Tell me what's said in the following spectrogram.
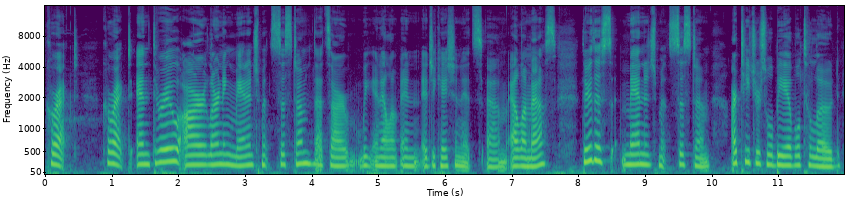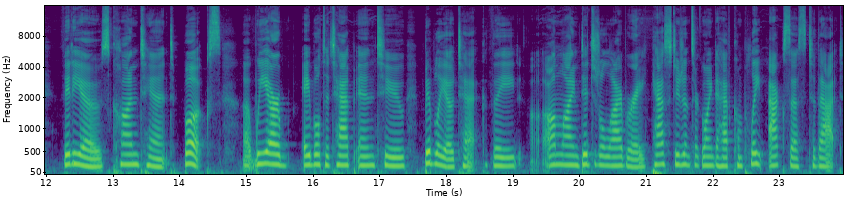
Correct. Correct. And through our learning management system, that's our we in, in education, it's um, LMS. Through this management system, our teachers will be able to load videos, content, books. Uh, we are able to tap into Bibliotech, the uh, online digital library. CAST students are going to have complete access to that.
